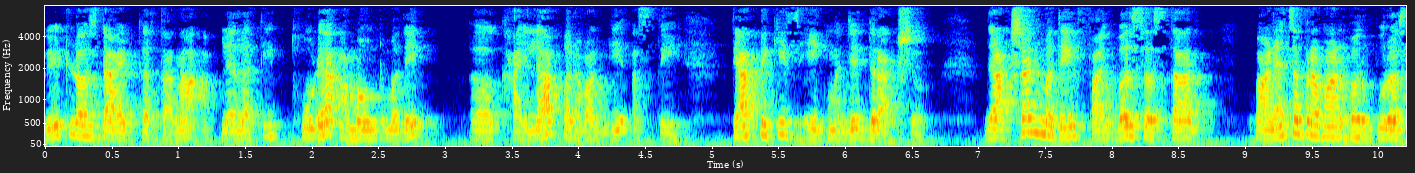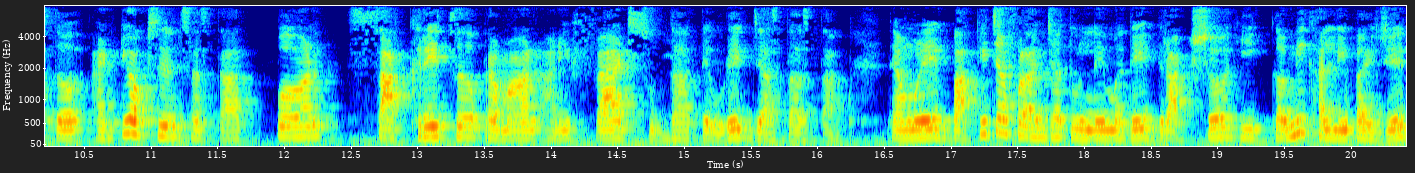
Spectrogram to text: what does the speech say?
वेट लॉस डाएट करताना आपल्याला ती थोड्या अमाऊंटमध्ये खायला परवानगी असते. त्यापैकीच एक म्हणजे द्राक्ष. द्राक्षांमध्ये फायबर्स असतात पाण्याचं प्रमाण भरपूर असतं अँटीऑक्सिडंट्स असतात पण साखरेचं प्रमाण आणि फॅट सुद्धा तेवढेच जास्त असतात. त्यामुळे बाकीच्या फळांच्या तुलनेमध्ये द्राक्ष ही कमी खाल्ली पाहिजेत.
